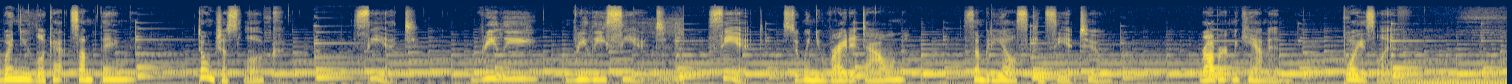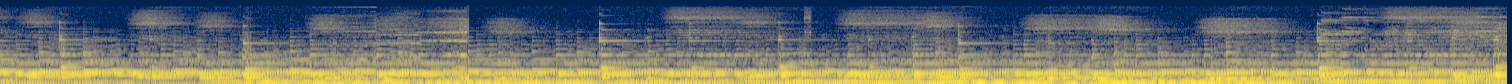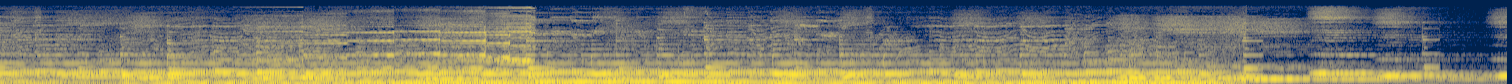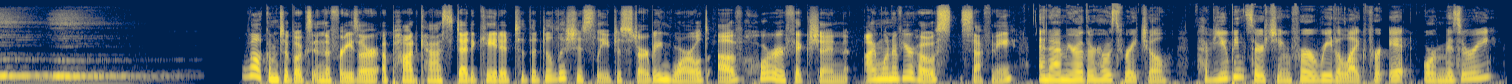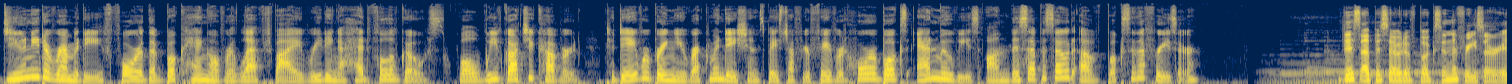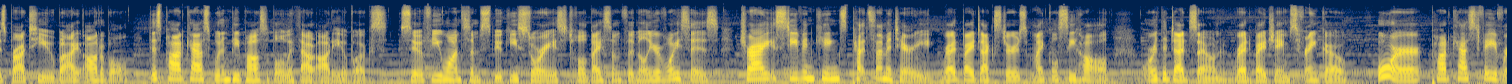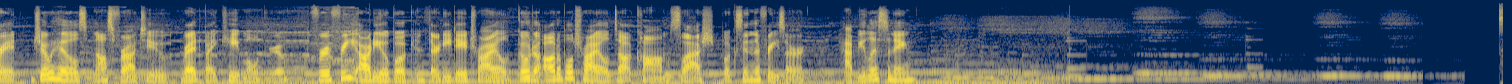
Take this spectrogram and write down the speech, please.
When you look at something, don't just look, see it. Really, really see it. See it so when you write it down, somebody else can see it too. Robert McCammon, Boy's Life. To Books in the Freezer, a podcast dedicated to the deliciously disturbing world of horror fiction. I'm one of your hosts, Stephanie. And I'm your other host, Rachel. Have you been searching for a read alike for It or Misery? Do you need a remedy for the book hangover left by reading A Head Full of Ghosts? Well, we've got you covered. Today, we're bringing you recommendations based off your favorite horror books and movies on this episode of Books in the Freezer. This episode of Books in the Freezer is brought to you by Audible. This podcast wouldn't be possible without audiobooks. So if you want some spooky stories told by some familiar voices, try Stephen King's Pet Sematary, read by Dexter's Michael C. Hall, or The Dead Zone, read by James Franco, or podcast favorite Joe Hill's NOS4A2, read by Kate Mulgrew. For a free audiobook and 30-day trial, go to audibletrial.com slash books in the freezer. Happy listening.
